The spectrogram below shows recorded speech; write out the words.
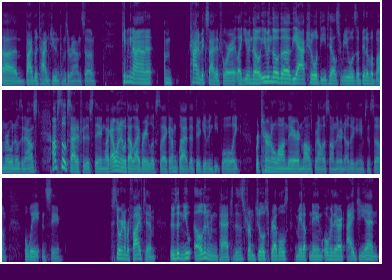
um, by the time June comes around. So keeping an eye on it. I'm kind of excited for it. Like even though even though the the actual details for me was a bit of a bummer when it was announced, I'm still excited for this thing. Like I want to know what that library looks like, and I'm glad that they're giving people like Returnal on there and Miles Morales on there and other games. And so we'll wait and see. Story number five, Tim. There's a new Elden Ring patch. This is from Joe Skrebels, a made up name over there at IGN.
